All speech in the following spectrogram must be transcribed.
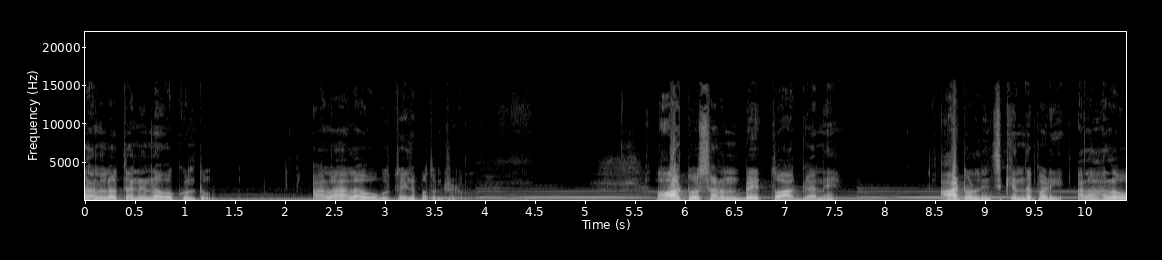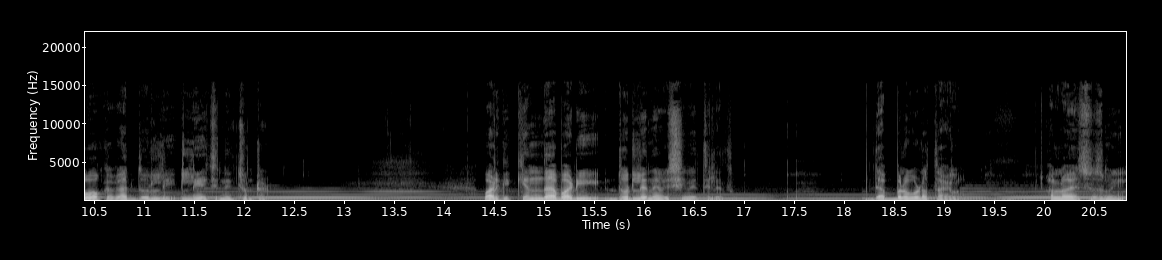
తనలో తనే నవ్వుకుంటూ అలా అలా ఊగుతూ వెళ్ళిపోతుంటాడు. ఆటో సడన్ బ్రేక్తో ఆగగానే ఆటోల నుంచి కింద పడి అలా అలవోకగా దొర్లి లేచి నిల్చుంటాడు వాడికి కింద పడి దొర్లిన విషయమే తెలియదు దెబ్బలు కూడా తగలవు. Hello excuse me.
